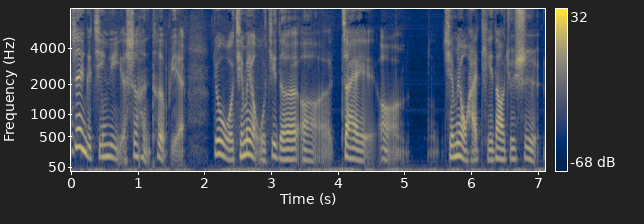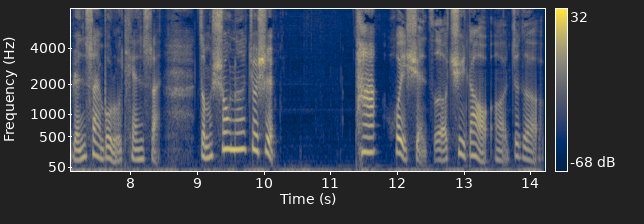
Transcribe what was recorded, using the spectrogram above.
这个经历也是很特别。就我前面我记得呃在呃前面我还提到，就是人算不如天算，怎么说呢？就是他会选择去到呃这个。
